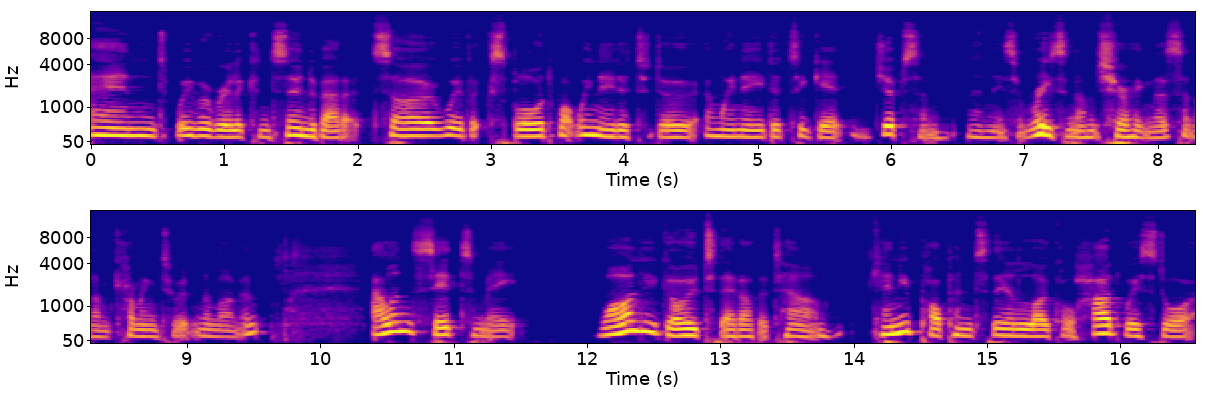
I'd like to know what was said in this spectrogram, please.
And we were really concerned about it. So we've explored what we needed to do and we needed to get gypsum. And there's a reason I'm sharing this and I'm coming to it in a moment. Alan said to me, while you go to that other town, can you pop into their local hardware store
